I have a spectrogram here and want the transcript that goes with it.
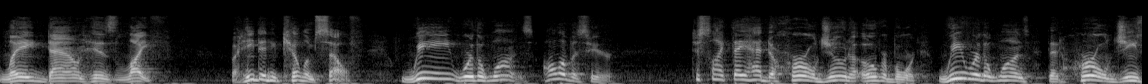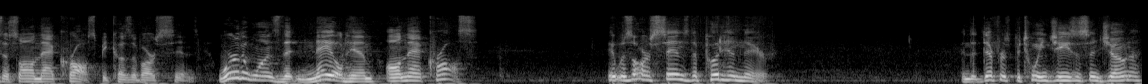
laid down his life, but he didn't kill himself. We were the ones, all of us here, just like they had to hurl Jonah overboard. We were the ones that hurled Jesus on that cross because of our sins. We're the ones that nailed him on that cross. It was our sins that put him there. And the difference between Jesus and Jonah,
